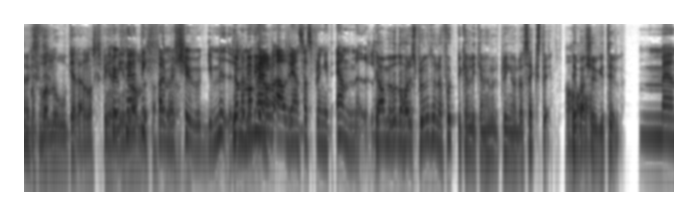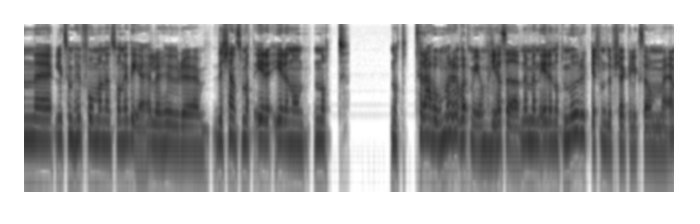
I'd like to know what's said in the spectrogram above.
Man får vara noga där när man ska springa Sjukt när det diffar med 20 mil. Ja, när men man det är det själv jag- aldrig ens har sprungit en mil. Ja men vadå, har du sprungit 140 kan du lika gärna springa 160. Det är bara 20 till. Men eh, liksom, hur får man en sån idé? Eller hur, eh, det känns som att är det, är det någon, något, något trauma du har varit med om, vill jag säga. Nej, men är det något mörker som du försöker liksom, eh,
